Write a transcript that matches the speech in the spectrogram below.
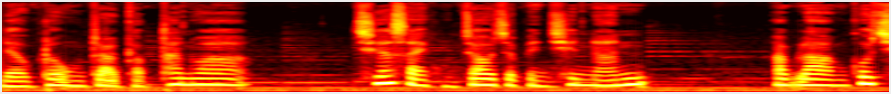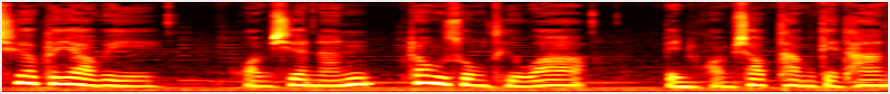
แล้วพระองค์ตรัสกับท่านว่า เชื้อสายของเจ้าจะเป็นเช่นนั้น อับรามก็เชื่อพระยาเว ความเชื่อนั้นพระองค์ทรงถือว่า เป็นความชอบธรรมแก่ท่าน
